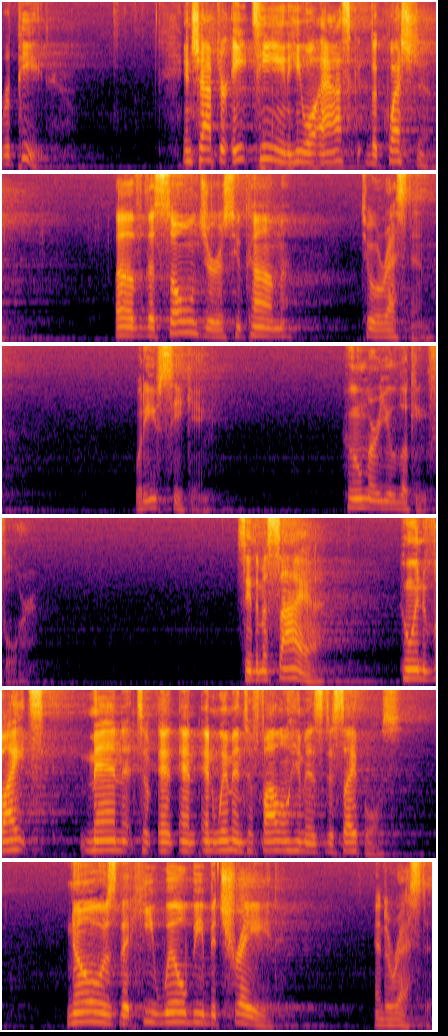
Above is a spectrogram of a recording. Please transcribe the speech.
repeat. In chapter 18, he will ask the question of the soldiers who come to arrest him What are you seeking? Whom are you looking for? See, the Messiah who invites men to, and, and, and women to follow him as disciples knows that he will be betrayed and arrested.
